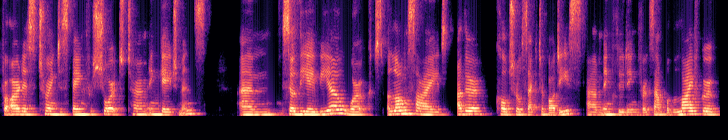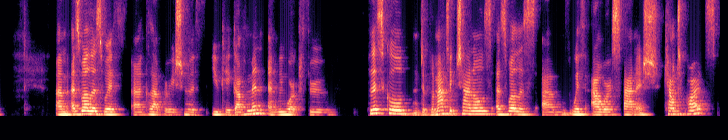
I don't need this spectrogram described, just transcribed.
for artists touring to Spain for short-term engagements. Um, so the ABO worked alongside other cultural sector bodies, um, including, for example, the Live Group, um, as well as with uh, collaboration with UK government. And we worked through political diplomatic channels, as well as um, with our Spanish counterparts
